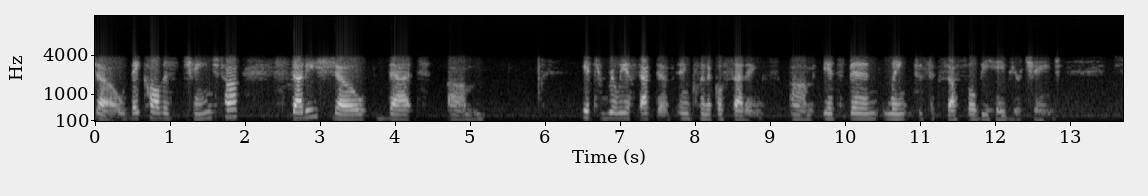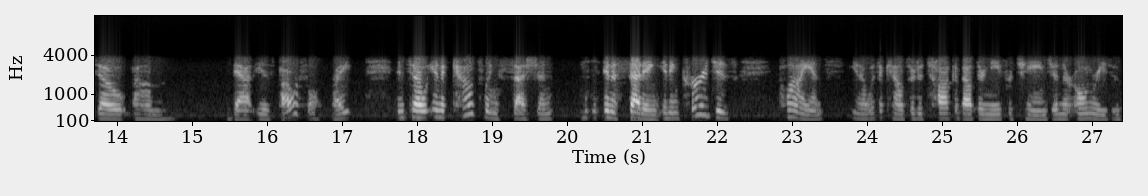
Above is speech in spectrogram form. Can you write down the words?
show, they call this change talk, studies show that um, it's really effective in clinical settings. Um, it's been linked to successful behavior change. So um, that is powerful, right? And so in a counseling session, in a setting, it encourages clients, you know, with a counselor to talk about their need for change and their own reasons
